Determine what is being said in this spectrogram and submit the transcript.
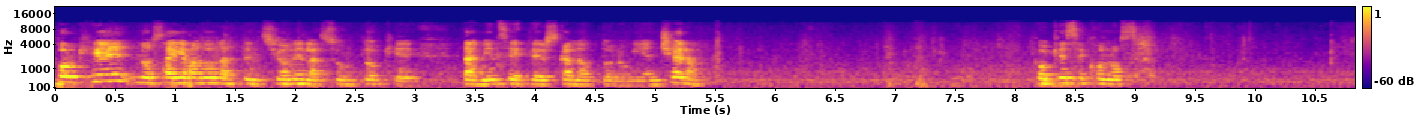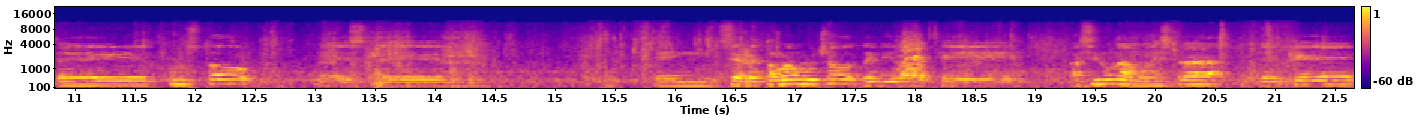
¿Por qué nos ha llamado la atención el asunto que también se ejerzca autonomía en Chera? ¿Por qué se conoce? Eh, justo este, se retoma mucho debido a que ha sido una muestra de que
